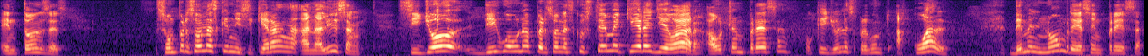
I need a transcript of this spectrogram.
Entonces, son personas que ni siquiera analizan. Si yo digo a una persona, es que usted me quiere llevar a otra empresa, ok, yo les pregunto, ¿a cuál? Deme el nombre de esa empresa.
